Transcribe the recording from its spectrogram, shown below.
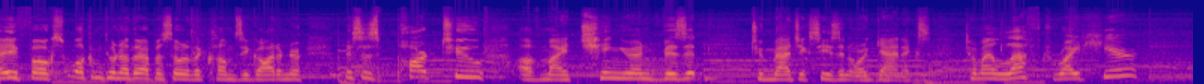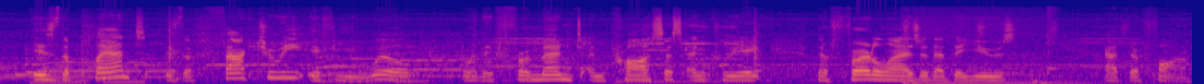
Hey folks, welcome to another episode of The Clumsy Gardener. This is part two of my Qingyuan visit to Magic Season Organics. To my left right here is the plant, is the factory, if you will, where they ferment and process and create their fertilizer that they use at their farm.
